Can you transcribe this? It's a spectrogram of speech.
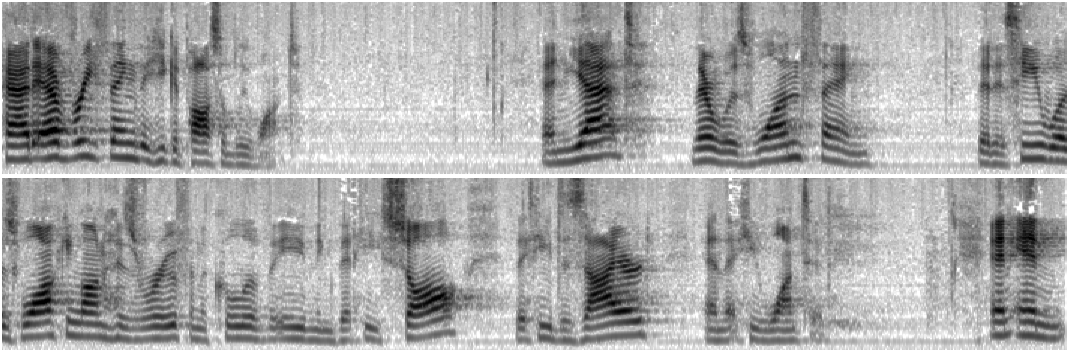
had everything that he could possibly want. And yet, there was one thing that as he was walking on his roof in the cool of the evening, that he saw, that he desired, and that he wanted. And in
